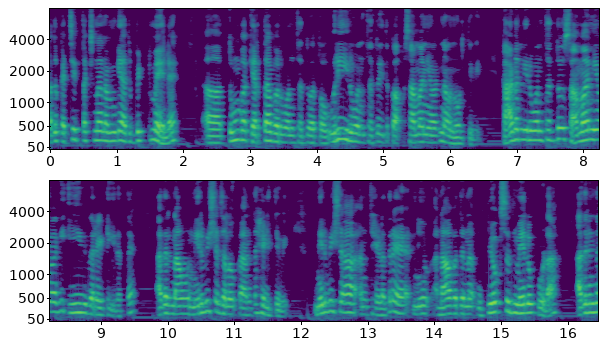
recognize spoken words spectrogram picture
ಅದು ಕಚ್ಚಿದ ತಕ್ಷಣ ನಮಗೆ ಅದು ಬಿಟ್ಟ ಮೇಲೆ ತುಂಬ ಕೆರ್ತ ಬರುವಂಥದ್ದು ಅಥವಾ ಉರಿ ಇರುವಂಥದ್ದು ಇದು ಸಾಮಾನ್ಯವಾಗಿ ನಾವು ನೋಡ್ತೀವಿ. ಕಾಡಲ್ಲಿರುವಂಥದ್ದು ಸಾಮಾನ್ಯವಾಗಿ ಈ ವೆರೈಟಿ ಇರುತ್ತೆ. ಆದರೆ ನಾವು ನಿರ್ವಿಷ ಜಲೋಕ ಅಂತ ಹೇಳ್ತೀವಿ. ನಿರ್ವಿಷ ಅಂತ ಹೇಳಿದ್ರೆ ನೀವು ನಾವು ಅದನ್ನು ಉಪಯೋಗಿಸಿದ ಮೇಲೂ ಕೂಡ ಅದರಿಂದ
